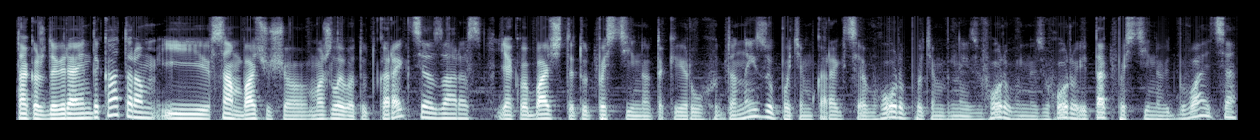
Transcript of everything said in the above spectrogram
також довіряю індикаторам і сам бачу, що можливо тут корекція зараз. Як ви бачите, тут постійно такий рух донизу, потім корекція вгору, потім вниз вгору, вниз вгору. І так постійно відбувається.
